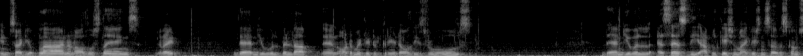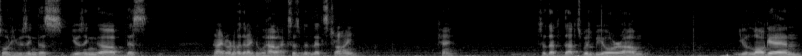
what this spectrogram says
inside your plan and all those things right? Then you will build up and automatically it will create all these rules. Then you will assess the application migration service console using this using uh, this. I don't know whether I do have access but let's try. Okay. So that that will be your um, you log in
